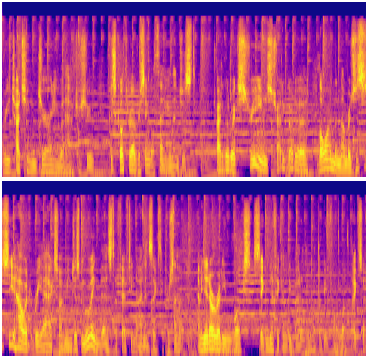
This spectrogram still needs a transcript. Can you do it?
retouching journey with Aftershoot, just go through every single thing and then just try to go to extremes, try to go to lower in the numbers just to see how it reacts. So, I mean, just moving this to 59 and 60%, I mean, it already looks significantly better than what the before looked like. So,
